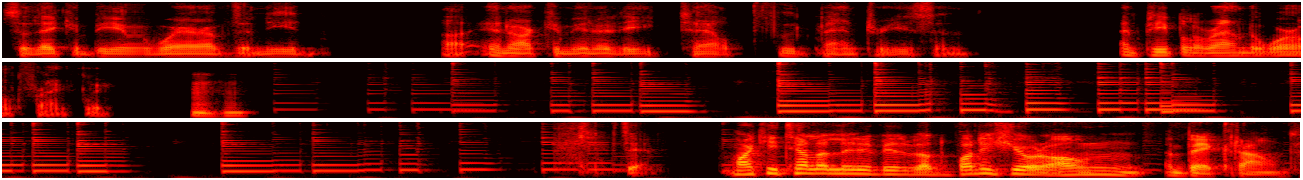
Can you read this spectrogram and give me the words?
so they could be aware of the need uh, in our community to help food pantries and and people around the world, frankly. Mm-hmm. Might you tell a little bit about what is your own background?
